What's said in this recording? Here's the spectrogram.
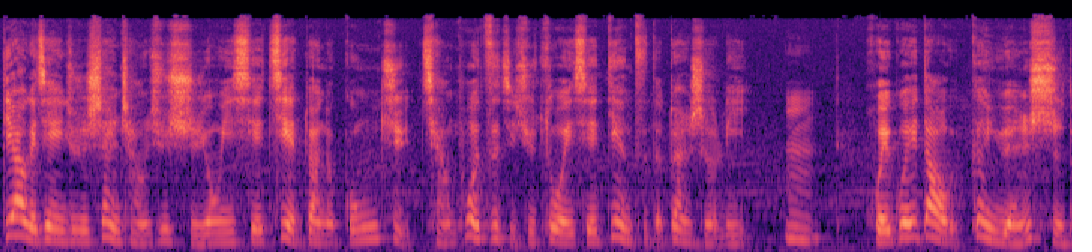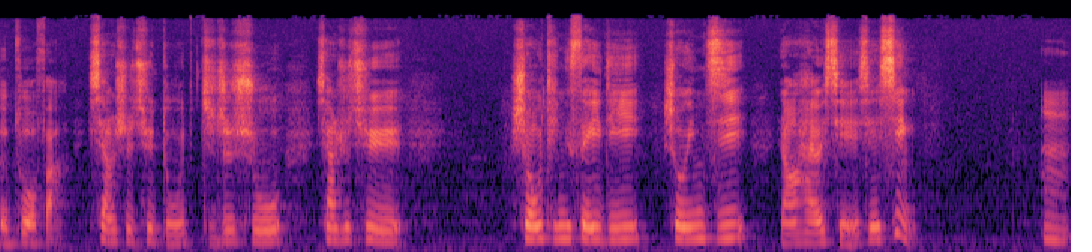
第二个建议就是擅长去使用一些戒断的工具，强迫自己去做一些电子的断舍离。嗯，回归到更原始的做法，像是去读纸质书，像是去收听 CD 收音机，然后还有写一些信。嗯。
